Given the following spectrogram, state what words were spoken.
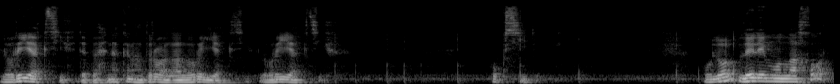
le réactif. دابا حنا كنهضروا على le réactif le réactif oxydé و l'élément الآخر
